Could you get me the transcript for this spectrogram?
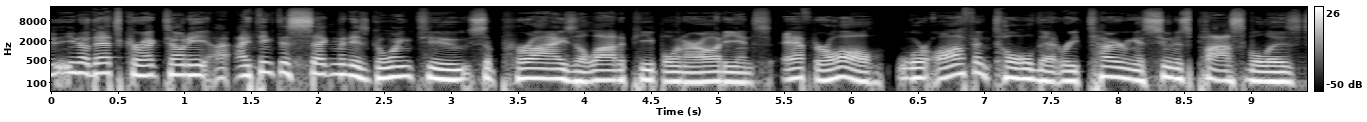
You know, that's correct, Tony. I think this segment is going to surprise a lot of people in our audience. After all, we're often told that retiring as soon as possible is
